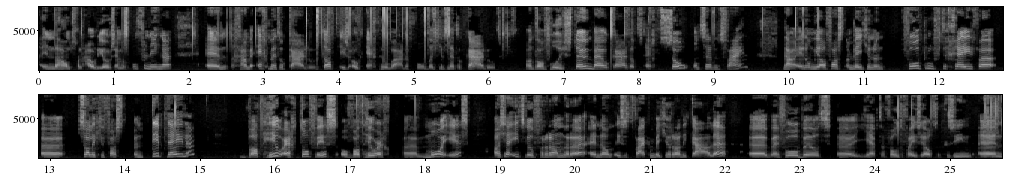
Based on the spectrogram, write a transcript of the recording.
in de hand van audio's en wat oefeningen. En gaan we echt met elkaar doen. Dat is ook echt heel waardevol, dat je het met elkaar doet. Want dan voel je steun bij elkaar. Dat is echt zo ontzettend fijn. Nou, en om je alvast een beetje een voorproef te geven, uh, zal ik je vast een tip delen. Wat heel erg tof is, of wat heel erg uh, mooi is, als jij iets wil veranderen, en dan is het vaak een beetje radicaal. Hè? Uh, bijvoorbeeld, uh, je hebt een foto van jezelf gezien en,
